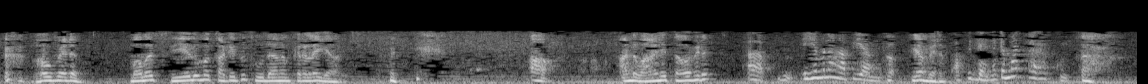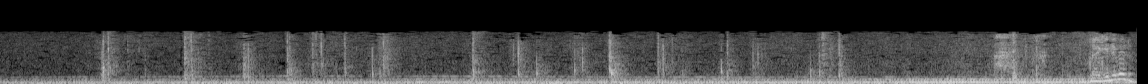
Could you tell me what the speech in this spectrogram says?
ඔව් මැඩම් මම සියලුම කටයුතු සූදානම් කරලා යාවි. ආ අන්න වාහනේ තව මැඩම්. ආ එහෙමනම් අපි යමු. යම් මැඩම්. අපි දැනටමත් පරක්කුයි. ආ නගින මැඩම්.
